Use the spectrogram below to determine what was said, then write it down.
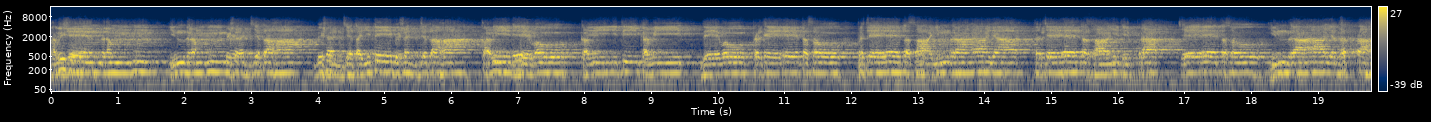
हविषेन्द्रम् इन्द्रम् विषज्यतः विषज्यत इति विषज्यतः कविदेवौ कवि इति कवि। देवौ प्रचेतसौ प्रचेतसा इन्द्राय प्रचेतसा इति प्रचेतसौ इन्द्राय दत्तः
